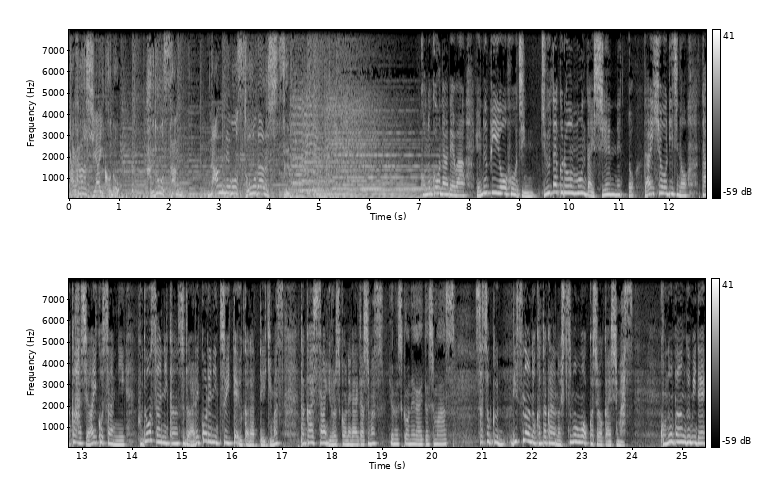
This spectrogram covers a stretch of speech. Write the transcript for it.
高橋愛子の不動産何でも相談室このコーナーでは NPO 法人住宅ローン問題支援ネット代表理事の高橋愛子さんに不動産に関するあれこれについて伺っていきます。高橋さんよろしくお願いいたします。よろしくお願いいたします。早速、リスナーの方からの質問をご紹介します。この番組で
